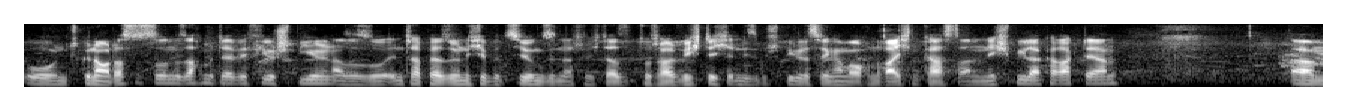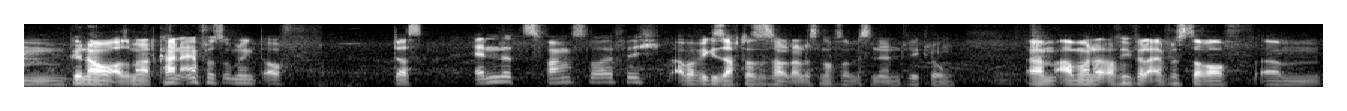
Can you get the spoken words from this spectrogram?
Und genau, das ist so eine Sache, mit der wir viel spielen. Also so interpersönliche Beziehungen sind natürlich da total wichtig in diesem Spiel. Deswegen haben wir auch einen reichen Cast an Nicht-Spieler-Charakteren. Ähm, genau, also man hat keinen Einfluss unbedingt auf das Ende zwangsläufig. Aber wie gesagt, das ist halt alles noch so ein bisschen in Entwicklung. Ähm, aber man hat auf jeden Fall Einfluss darauf, ähm,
